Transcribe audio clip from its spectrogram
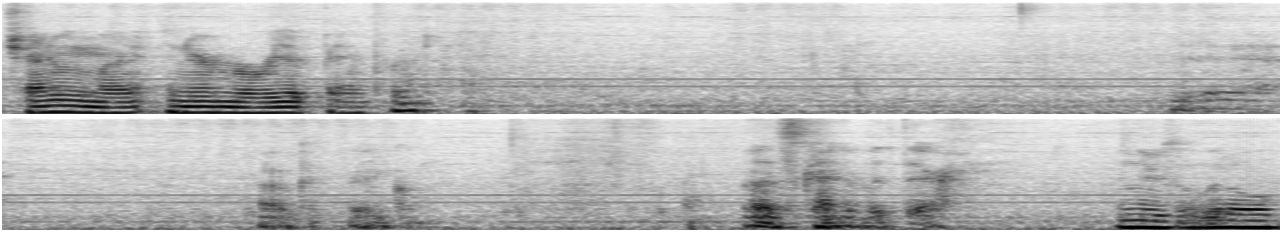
channeling my inner Maria Bamford. Yeah. Okay, very cool. That's kind of it there. And there's a little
